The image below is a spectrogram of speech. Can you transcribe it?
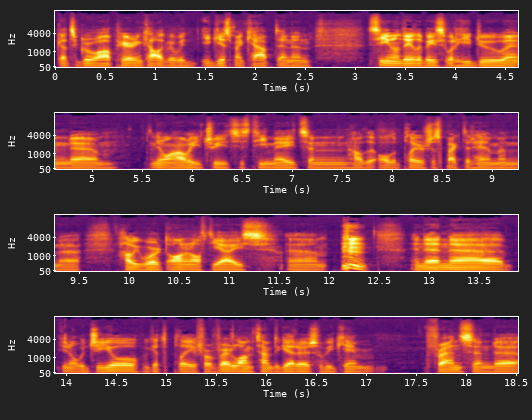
got to grow up here in Calgary with Iggy as my captain, and seeing on a daily basis what he do, and um, you know how he treats his teammates, and how the, all the players respected him, and uh, how he worked on and off the ice. Um, and then uh, you know with Gio, we got to play for a very long time together, so we became friends. And uh,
